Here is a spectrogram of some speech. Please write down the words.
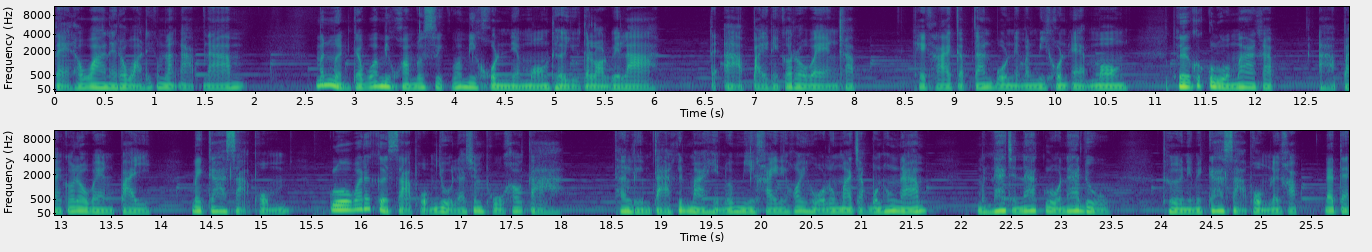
แต่ถ้าว่าในระหว่างที่กำลังอาบน้ำมันเหมือนกับว่ามีความรู้สึกว่ามีคนเนี่ยมองเธออยู่ตลอดเวลา แต่อาบไปเนี่ยก็ระแวงครับคล้ายๆกับด้านบนเนี่ยมันมีคนแอบมอง เธอก็กลัวมากครับอาบไปก็ระแวงไป ไม่กล้าสระผม ลัวว่าถ้าเกิดสระผมอยู่แล้วแชมพูเข้าตา ถ้าลืมตาขึ้นมาเห็นว่ามีใครในห้อยหัวลงมาจากบนห้องน้ำมันน่าจะน่ากลัวน่าดู เธอเนี่ไม่กล้าสระผมเลยครับได้แต่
